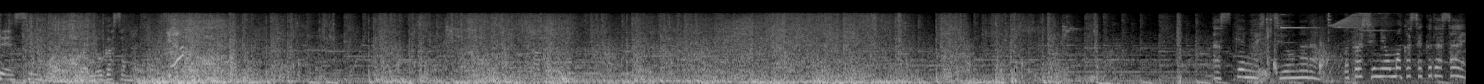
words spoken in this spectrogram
先生の気は逃さない。助けが必要なら私にお任せください。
